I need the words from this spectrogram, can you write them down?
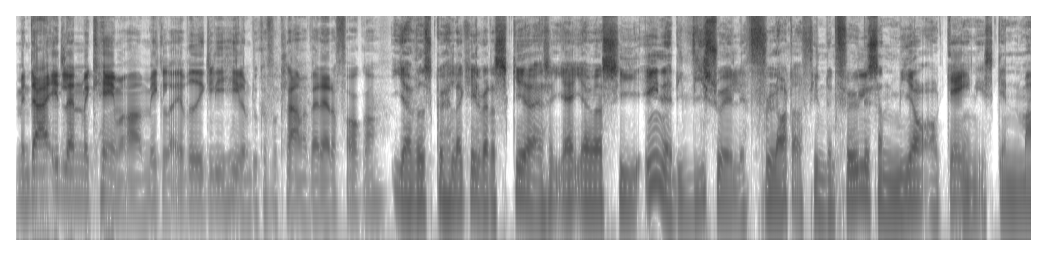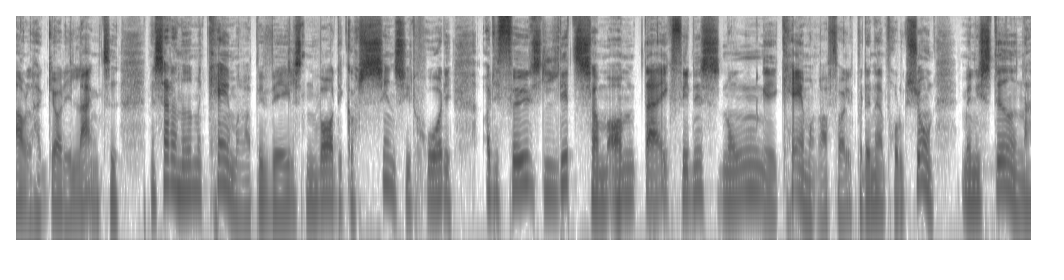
Men der er et eller andet med kameraet, Mikkel, og jeg ved ikke lige helt, om du kan forklare mig, hvad der er, der foregår. Jeg ved sgu heller ikke helt, hvad der sker. Altså, ja, jeg vil også sige, en af de visuelle, flottere film, den føles sådan mere organisk, end Marvel har gjort i lang tid. Men så er der noget med kamerabevægelsen, hvor det går sindssygt hurtigt, og det føles lidt som om, der ikke findes nogen øh, kamerafolk på den her produktion, men i stedet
